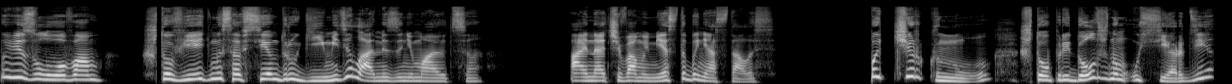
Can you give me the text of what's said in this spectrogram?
«Повезло вам, что ведьмы совсем другими делами занимаются а иначе вам и места бы не осталось. Подчеркну, что при должном усердии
